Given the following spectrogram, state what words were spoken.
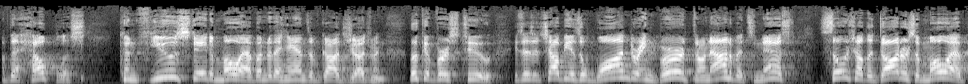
of the helpless, confused state of Moab under the hands of God's judgment. Look at verse 2. He says, It shall be as a wandering bird thrown out of its nest. So shall the daughters of Moab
